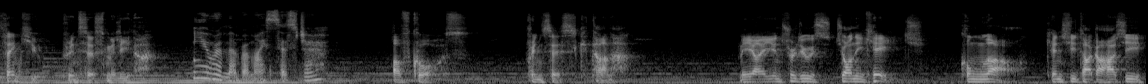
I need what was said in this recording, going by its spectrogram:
Thank you, Princess Mileena. You remember my sister? Of course. Princess Kitana. May I introduce Johnny Cage, Kung Lao, Kenshi Takahashi,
